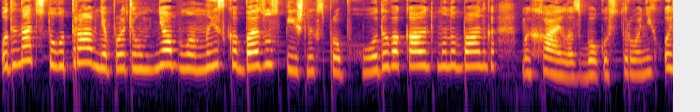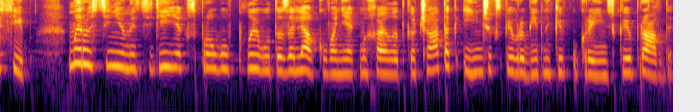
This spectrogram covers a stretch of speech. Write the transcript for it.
11 травня протягом дня була низка безуспішних спроб входу в аккаунт Монобанка Михайла з боку сторонніх осіб. Ми розцінюємо ці дії як спробу впливу та залякування як Михайла Ткача, так і інших співробітників української правди.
